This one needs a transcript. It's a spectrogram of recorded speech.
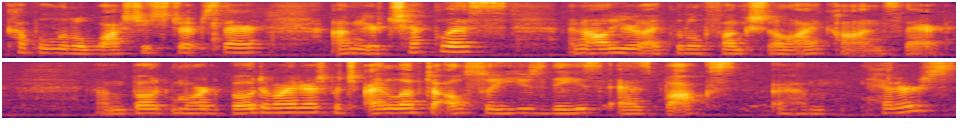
couple little washi strips there, um, your checklists, and all your like little functional icons there. Um, bow, more bow dividers, which I love to also use these as box um, headers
